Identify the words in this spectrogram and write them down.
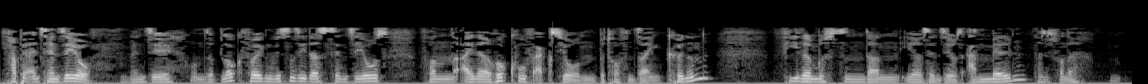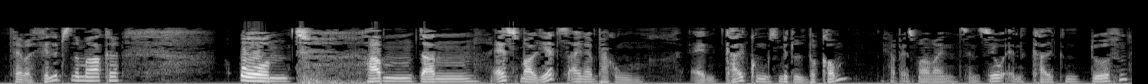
Ich habe ja ein Senseo. Wenn Sie unser Blog folgen, wissen Sie, dass Senseos von einer Rückrufaktion betroffen sein können. Viele mussten dann ihre Senseos anmelden. Das ist von der Faber Philips eine Marke. Und haben dann erstmal jetzt eine Packung Entkalkungsmittel bekommen ich habe erstmal mein Senseo entkalken dürfen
